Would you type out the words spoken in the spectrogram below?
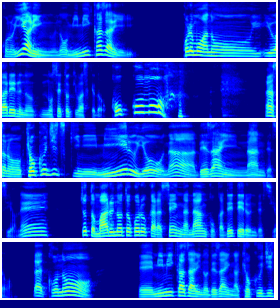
このイヤリングの耳飾り、これもあの、URL の載せときますけど、ここも なんかその、旭日旗に見えるようなデザインなんですよね。ちょっと丸のところから線が何個か出てるんですよ。だから、この、ええ、耳飾りのデザインが旭日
